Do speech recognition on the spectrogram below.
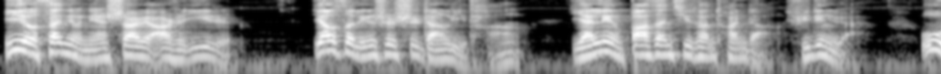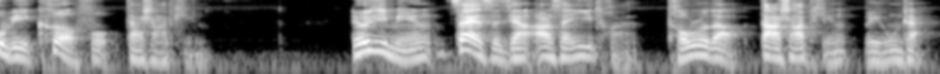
一九三九年十二月二十一日。幺四零师师长李唐严令八三七团团长徐定远务必克服大沙坪。刘继明再次将二三一团投入到大沙坪围攻战。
